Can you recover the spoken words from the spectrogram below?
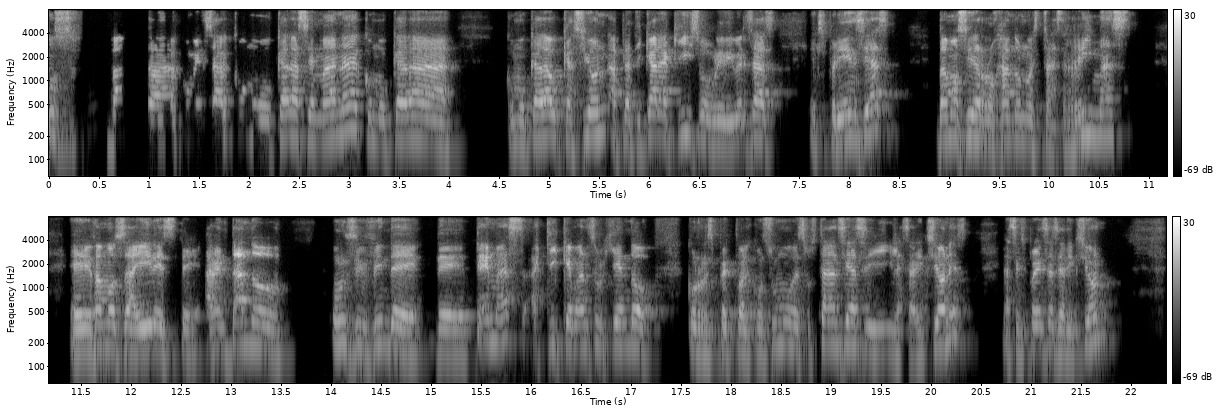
vamos, a comenzar como cada semana, como cada, como cada ocasión, a platicar aquí sobre diversas experiencias. Vamos a ir arrojando nuestras rimas, eh, vamos a ir este, aventando un sinfín de, de, temas aquí que van surgiendo con respecto al consumo de sustancias y, y las adicciones, las experiencias de adicción,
